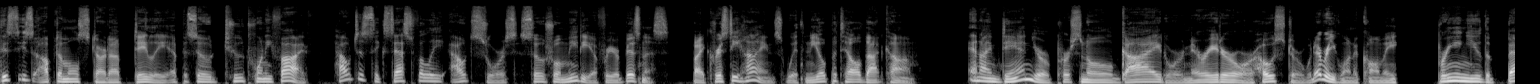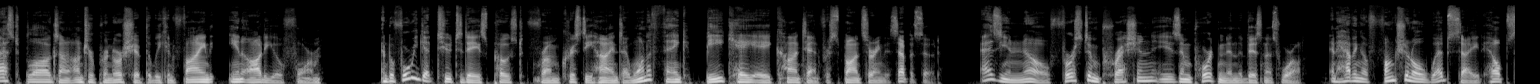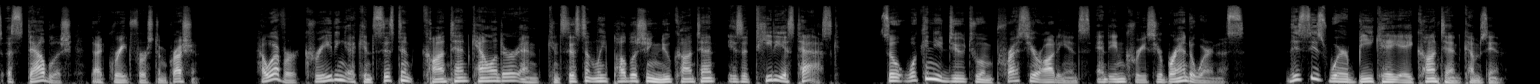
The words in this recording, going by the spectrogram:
This is Optimal Startup Daily, episode 225 How to Successfully Outsource Social Media for Your Business by Kristi Hines with neilpatel.com. And I'm Dan, your personal guide or narrator or host or whatever you want to call me, bringing you the best blogs on entrepreneurship that we can find in audio form. And before we get to today's post from Kristi Hines, I want to thank BKA Content for sponsoring this episode. As you know, first impression is important in the business world and having a functional website helps establish that great first impression. However, creating a consistent content calendar and consistently publishing new content is a tedious task. So, what can you do to impress your audience and increase your brand awareness? This is where BKA Content comes in.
